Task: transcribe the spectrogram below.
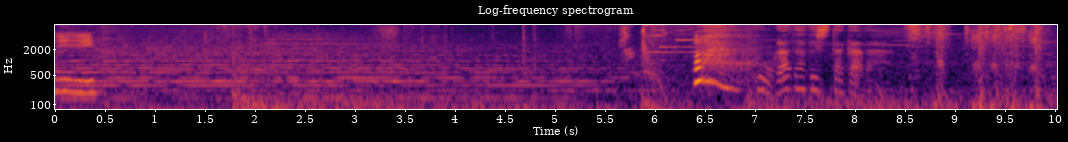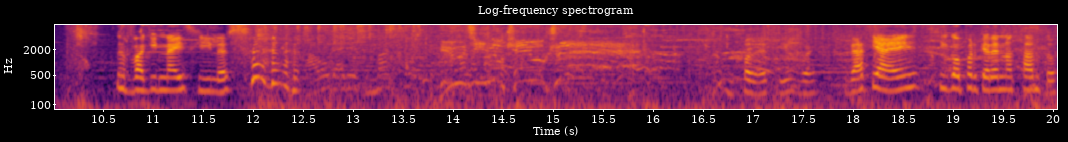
Y... Jugada destacada. The fucking nice healers. Joder, tío, pues. Gracias, eh, chicos, por querernos tanto.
